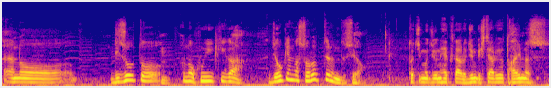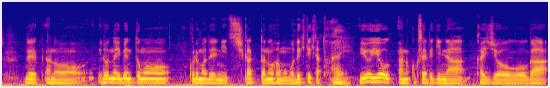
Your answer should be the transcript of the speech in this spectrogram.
あ、あのリゾートの雰囲気が、条件が揃ってるんですよ。土地も12ヘクタール準備してあるよと。あります。であのいろんなイベントもこれまでに培ったノウハウもできてきたと、はい、いよいよあの国際的な会場が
